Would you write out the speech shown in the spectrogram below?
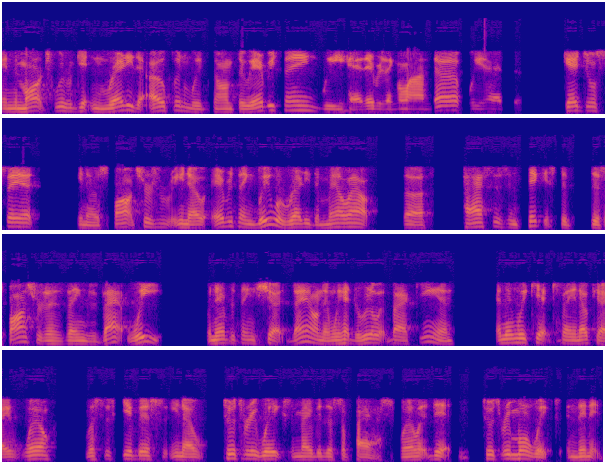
In the March, we were getting ready to open. We'd gone through everything. We had everything lined up. We had the schedule set. You know, sponsors. You know, everything. We were ready to mail out uh, passes and tickets to, to sponsors and things that week when everything shut down, and we had to reel it back in. And then we kept saying, okay, well, let's just give this, you know, two or three weeks, and maybe this will pass. Well, it didn't. Two or three more weeks, and then it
